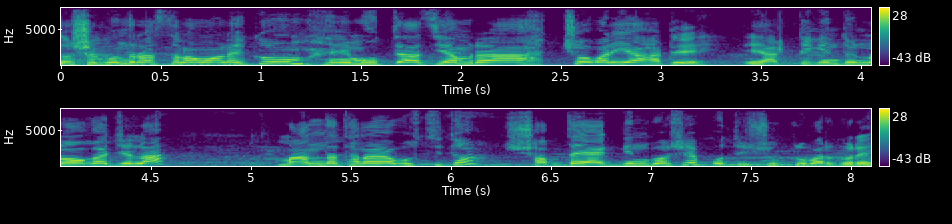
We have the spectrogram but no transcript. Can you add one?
দর্শক বন্ধুরা আসসালামু আলাইকুম। এই মুহূর্তে আছি আমরা চোবাড়িয়া হাটে। এই হাটটি কিন্তু নওগাঁ জেলা মান্দা থানায় অবস্থিত। সপ্তাহে একদিন বসে প্রতি শুক্রবার করে।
